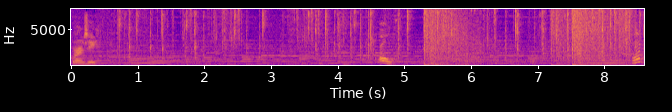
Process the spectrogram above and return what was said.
Where is he? Oh! What?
